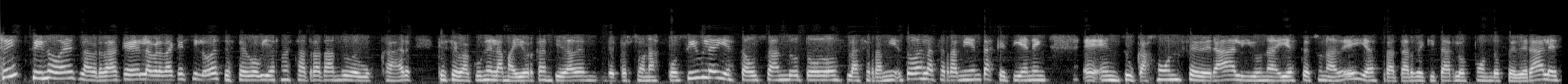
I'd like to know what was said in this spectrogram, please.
Sí, sí lo es, la verdad que la verdad que sí lo es. Este gobierno está tratando de buscar que se vacune la mayor cantidad de, personas posible y está usando todas las herramientas, todas las herramientas que tienen eh, en su cajón federal y una y esta es una de ellas, tratar de quitar los fondos federales.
